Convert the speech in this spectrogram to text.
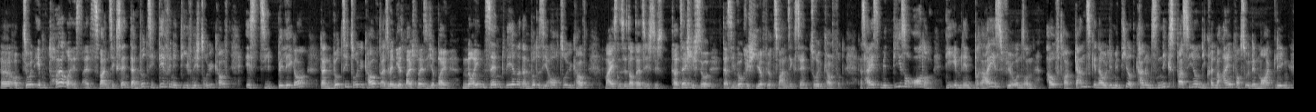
äh, Option eben teurer ist als 20 Cent, dann wird sie definitiv nicht zurückgekauft. Ist sie billiger, dann wird sie zurückgekauft. Also wenn die jetzt beispielsweise hier bei 9 Cent wäre, dann würde sie auch zurückgekauft. Meistens ist es tatsächlich, tatsächlich so, dass sie wirklich hier für 20 Cent zurückgekauft wird. Das heißt, mit dieser Order, die eben den Preis für unseren Auftrag ganz genau limitiert, kann uns nichts passieren. Die können wir einfach so in den Markt legen,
